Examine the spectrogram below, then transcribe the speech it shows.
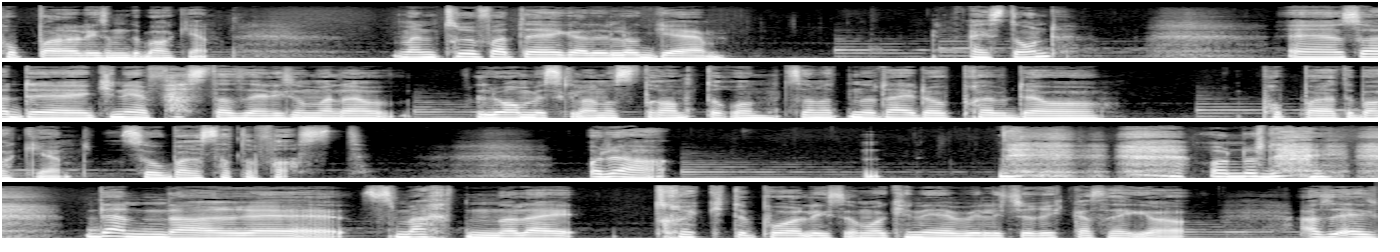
Popper det liksom tilbake igjen. Men jeg tror for at jeg hadde ligget ei stund, eh, så hadde kneet festa seg, liksom, eller lårmusklene stramte rundt, sånn at når de da prøvde å poppe det tilbake igjen, så bare satt det fast. Og da Og når de Den der eh, smerten når de trykte på, liksom, og kneet ville ikke rykke seg og Altså, jeg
